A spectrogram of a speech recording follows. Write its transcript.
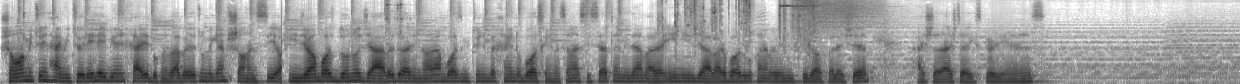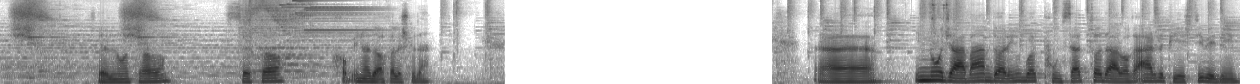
شما می‌تونید همینطوری هی بیاین خرید بکنید و بهتون بگم شانسی ها. اینجا هم باز دو نوع جعبه داره اینا هم باز می‌تونید بخرید و باز کنید مثلا 300 تا میدم برای این این جعبه رو باز بکنم ببینیم چی داخلشه. 88 تا experience 49 تا. 3 تا. خب اینا داخلش بودن. این نوع جعبه هم داره این باید 500 تا در واقع ارز پی اچ بدیم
